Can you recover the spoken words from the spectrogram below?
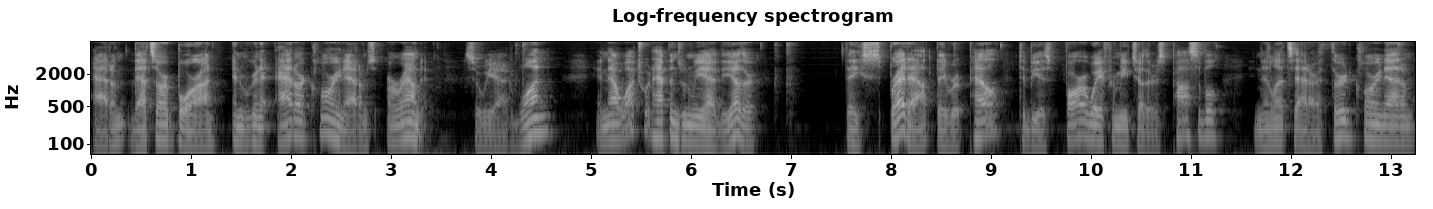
atom, that's our boron, and we're going to add our chlorine atoms around it. So we add one, and now watch what happens when we add the other. They spread out, they repel to be as far away from each other as possible, and then let's add our third chlorine atom,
